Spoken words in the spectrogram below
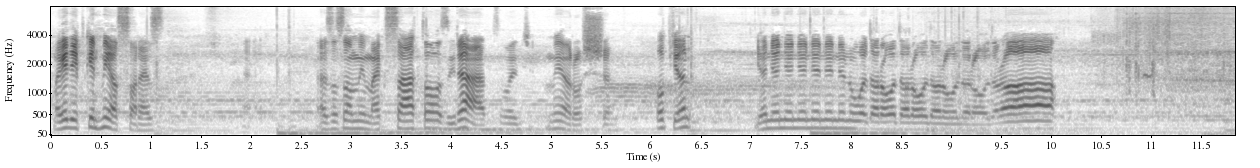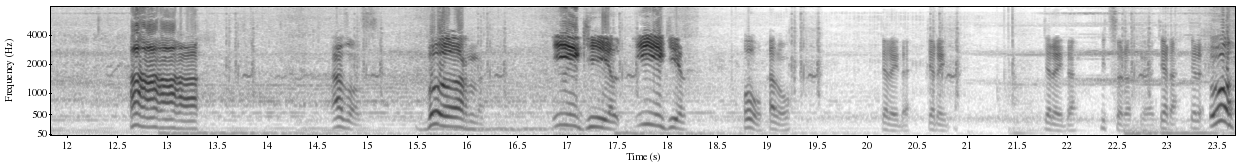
Meg egyébként mi a szar ez? Ez az, ami megszállta az irát? Vagy mi a rossz sem? Hopp, jön! Jön, jön, jön, jön, jön, jön, jön, oldalra, oldalra, oldalra, oldalra, oldalra. Ha, ha, ha, ha. Ez az. Burn! Égél! Égél! Oh, hello. Gyere ide, gyere ide. Gyere ide. Mit szeretnél? Gyere, gyere. Oh!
